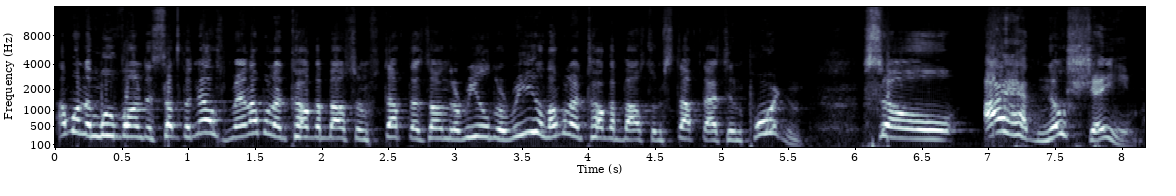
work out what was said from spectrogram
I want to move on to something else, man. I want to talk about some stuff that's on the real to real. I want to talk about some stuff that's important. So I have no shame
